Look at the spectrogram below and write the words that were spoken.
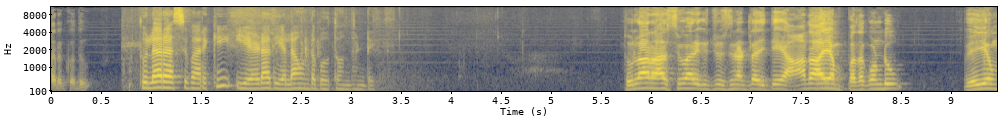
దొరకదు తులారాశి వారికి ఈ ఏడాది ఎలా ఉండబోతోందండి? తులారాశి వారికి చూసినట్లయితే ఆదాయం పదకొండు వ్యయం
